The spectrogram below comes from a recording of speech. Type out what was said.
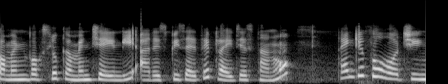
కమెంట్ బాక్స్లో కమెంట్ చేయండి. ఆ రెసిపీస్ అయితే ట్రై చేస్తాను. థ్యాంక్ యూ ఫర్ వాచింగ్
